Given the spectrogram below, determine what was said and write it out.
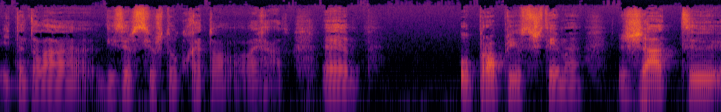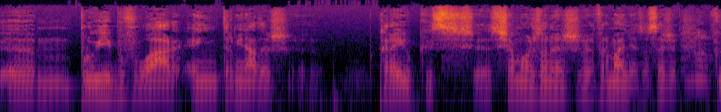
e tenta lá dizer se eu estou correto ou, ou errado. o próprio sistema já te um, proíbe voar em determinadas creio que se, se, chamam as zonas vermelhas, ou seja, que,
